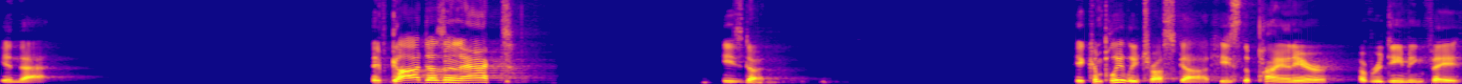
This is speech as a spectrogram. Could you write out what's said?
in that. If God doesn't act, he's done. He completely trusts God. He's the pioneer of redeeming faith.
